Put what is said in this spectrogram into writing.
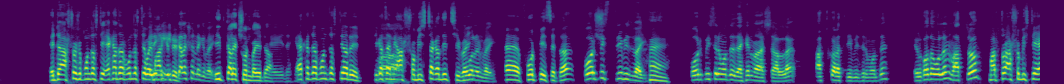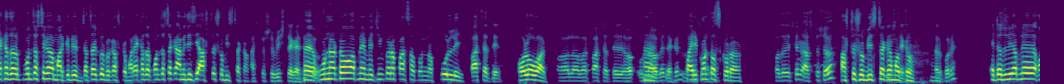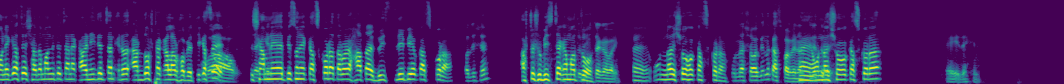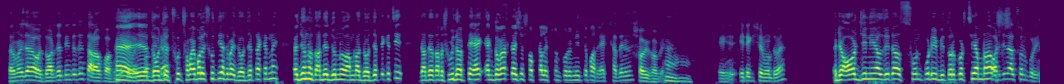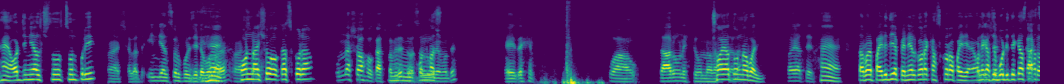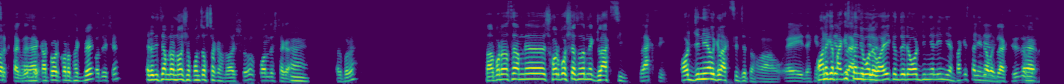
এটা আটশোশো পঞ্চাশ টাকা এক হাজার পঞ্চাশ টাকা ভাই মার্কেটে কালেকশন নাকি ভাই? ঈদ কালেকশন ভাই এটা। এই দেখেন। এক হাজার পঞ্চাশ টাকা রেট ঠিক আছে আমি Wow. আটশো বিশ টাকা দিচ্ছি ভাই। বলেন ভাই? হ্যাঁ ফোর পিস এটা। ফোর পিস থ্রি পিস ভাই। হ্যাঁ। ফোর পিসের মধ্যে দেখেন মাশাআল্লাহ। কাজ করা থ্রি পিসের মধ্যে। এগুলো কত বললেন? মাত্র? মাত্র আটশো বিশ টাকা এক হাজার পঞ্চাশ টাকা মার্কেটে যাচাই করবে কাস্টমার এক হাজার পঞ্চাশ টাকা আমি দিচ্ছি আটশো বিশ টাকা। আটশো বিশ টাকায় হ্যাঁ ওনাটাও আপনি ম্যাচিং করা পাঁচ হাত ওনা ফুললি পাঁচ হাতের? অল ওভার অল ওভার পাঁচ হাতের ওড়না হ্যাঁ, হবে দেখেন। পায়ের মাশাআল্লাহ। কন্টাস্ট করা। কত হয়েছেন আটশোশো আটশোশো বিশ টাকা মাত্র। তারপরে? এটা যদি আপনি অনেকে আছে সাদা মাল নিতে চান কালার নিতে চান এটা আট দশটা কালার হবে ঠিক আছে? সামনে পিছনে কাজ করা তারপরে হাতায় দুই স্লিপে কাজ করা। কত আটশোশো বিশ টাকা মাত্র। 820 টাকা ভাই। হ্যাঁ অন্যায় সহ কাজ করা। ওনার সহ কিন্তু কাজ পাবেন হ্যাঁ অন্যায় সহ কাজ করা। এই দেখেন। তার মানে যারা জর্জেট নিতে চান তারাও পাবেন হ্যাঁ জর্জেট সবাই বলে সুতি আছে ভাই জর্জেট রাখেন নাই। এর জন্য তাদের জন্য আমরা জর্জেট রেখেছি যাতে তারা সুবিধার্থে এক- এক দোকান এসে সব কালেকশন করে নিতে পারে। একসাথে নিতে সবই পাবে। হ্যাঁ হ্যাঁ। এই- এটা কিসের মধ্যে ভাই? এটা অরিজিনাল যেটা সোনপুরি ভিতর করছি আমরা। অরিজিনাল সোনপুরি? হ্যাঁ অরিজিনাল সোনপুরি। মাশাআল্লাহ ইন্ডিয়ান সোনপুরি যেটা বলা হ্যাঁ, হয়। অন্যায় সহ কাজ করা। উন্না সহ কাজ পাবে তাই উন্না- মধ্যে? এই দেখেন। ওয়াও দারুণ একটা উন্না ছয় হাত না ভাই। ছয় হাতের। হ্যাঁ তারপরে পাইরে দিয়ে প্যানেল করা কাজ করা পাইরে। অনেক আছে Position, বডিতে কাজ থাকবে হ্যাঁ কাটওয়ার করা থাকবে। কত এটা দিচ্ছি আমরা নয়শো পঞ্চাশ টাকা। নয়শো পঞ্চাশ টাকা। হ্যাঁ। তারপরে? তারপরে আছে আপনি সর্বশেষ আছে আপনি গ্লাক্সি গ্লাক্সি অরিজিনাল গ্লাক্সি যেটা। ওয়াও এই দেখেন অনেকে পাকিস্তানি বলে ভাই কিন্তু এটা অরিজিনাল ইন্ডিয়ান পাকিস্তানি না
